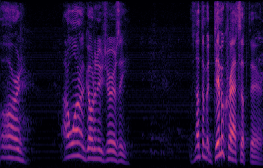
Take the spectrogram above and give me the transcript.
Lord, I don't want to go to New Jersey. There's nothing but Democrats up there.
